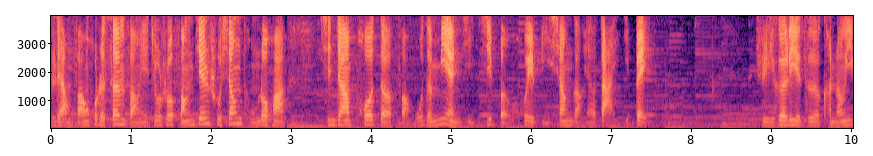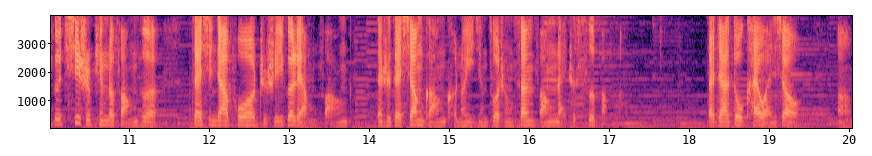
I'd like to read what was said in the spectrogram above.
两房或者三房，也就是说房间数相同的话，新加坡的房屋的面积基本会比香港要大一倍。举一个例子，可能一个七十平的房子在新加坡只是一个两房，但是在香港可能已经做成三房乃至四房了。大家都开玩笑，嗯，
